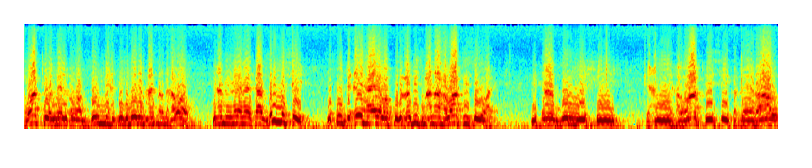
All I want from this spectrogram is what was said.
هوارتي وميل أو الظلمي هديك ليلة محاسنا هواه يعني لينا كاد ظلمسي مكود دعيها وكود عوديس معناها هوارتيسي واي. نكاد ظلمسي يعني هوارتيسي كديراو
